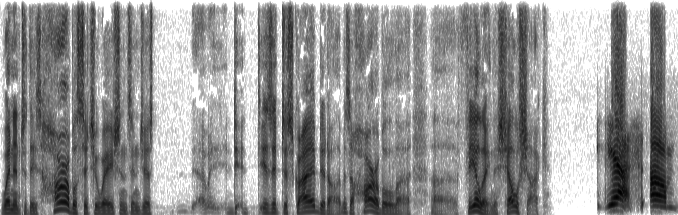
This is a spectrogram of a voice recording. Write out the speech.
went into these horrible situations and just is it described at all? It was a horrible uh, uh, feeling, the shell shock. Yes, um,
